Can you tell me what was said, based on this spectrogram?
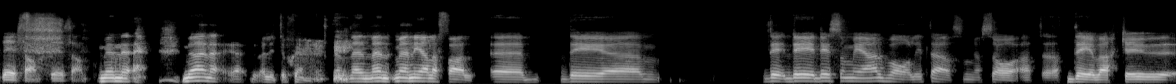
det är sant. Det är sant. men, eh, nej, nej, det var lite skämt. Men, men, men i alla fall, eh, det, eh, det, det, det som är allvarligt är, som jag sa, att, att det verkar ju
